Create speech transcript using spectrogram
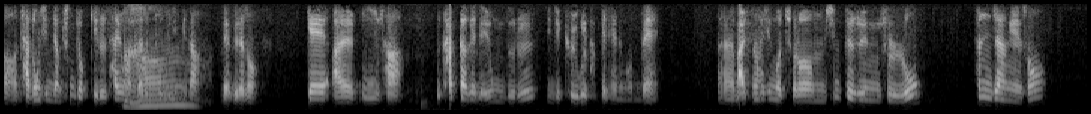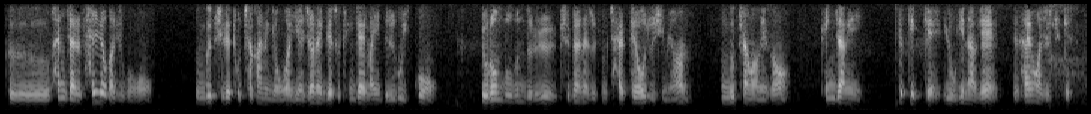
어, 자동 심장 충격기를 사용한다는 아. 부분입니다. 네, 그래서 깨, 알, 우사 그 각각의 내용들을 이제 교육을 받게 되는 건데 아, 말씀하신 것처럼 심폐소생술로 현장에서 그 환자를 살려가지고 응급실에 도착하는 경우가 예전에 비해서 굉장히 많이 늘고 있고 이런 부분들을 주변에서 좀 잘 배워주시면 응급 상황에서 굉장히 뜻깊게 요긴하게 사용하실 수 있겠습니다.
